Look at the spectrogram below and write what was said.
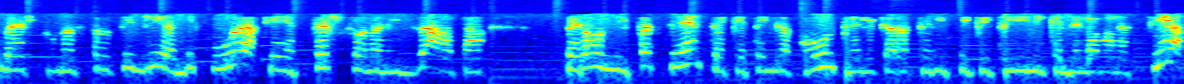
verso una strategia di cura che è personalizzata per ogni paziente che tenga conto delle caratteristiche cliniche della malattia,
